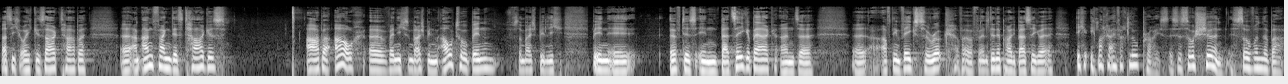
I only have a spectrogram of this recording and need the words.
was ich euch gesagt habe, äh, am Anfang des Tages. Aber auch, äh, wenn ich zum Beispiel im Auto bin, zum Beispiel ich bin äh, öfters in Bad Segeberg und äh, auf dem Weg zurück auf, eine Dinnerparty bei ich, ich mache einfach Lobpreis. Es ist so schön, es ist so wunderbar.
